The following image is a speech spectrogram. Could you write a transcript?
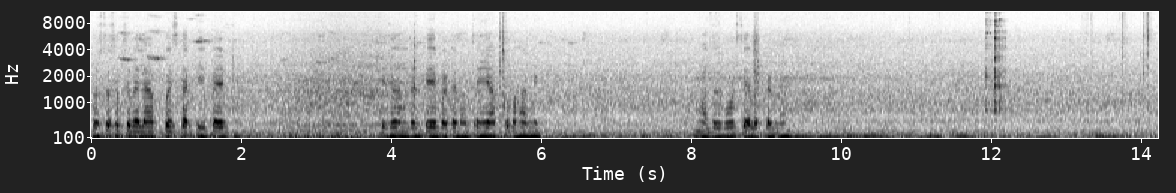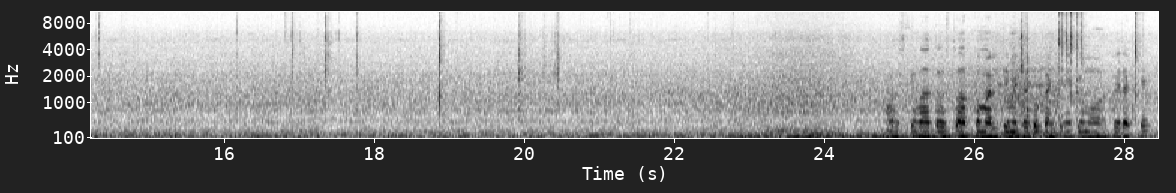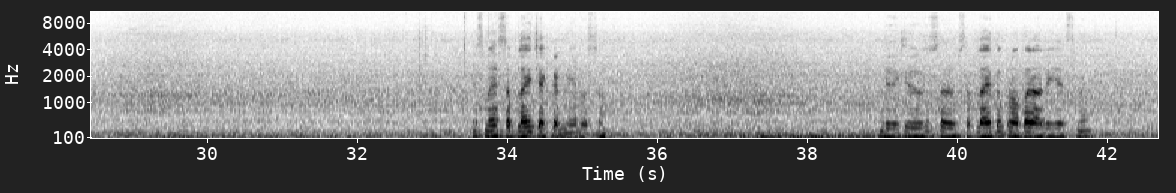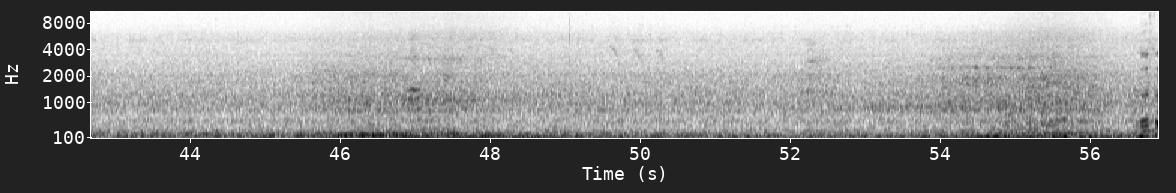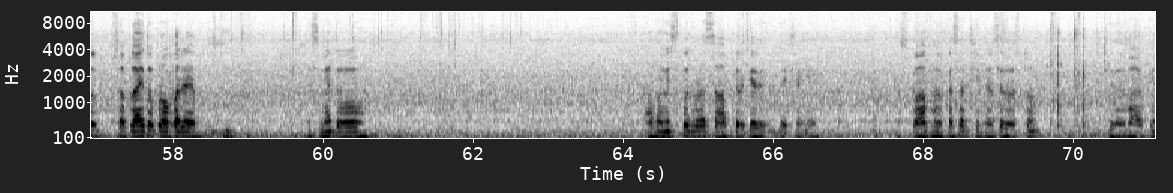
दोस्तों, सबसे पहले आपको इसका कीपैड के जो अंदर के बटन होते हैं, ये आपको बाहर मदरबोर्ड से अलग करना है। और उसके बाद दोस्तों, आपको मल्टीमीटर को कंटिन्यूटी मोड पे रख इसमें सप्लाई चेक करनी है दोस्तों। ये देखिए दोस्तों सप्लाई तो प्रॉपर आ रही है इसमें। दोस्तों सप्लाई तो प्रॉपर है। इसमें तो अब हम इसको थोड़ा साफ़ करके देख लेंगे। इसको आप हल्का सा थीनर से दोस्तों थीनर मार के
